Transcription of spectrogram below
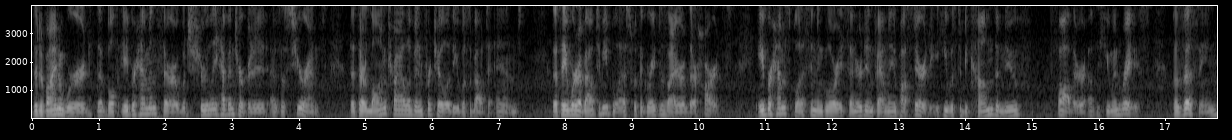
the divine word that both Abraham and Sarah would surely have interpreted as assurance that their long trial of infertility was about to end, that they were about to be blessed with the great desire of their hearts. Abraham's blessing and glory centered in family and posterity. He was to become the new father of the human race, possessing,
